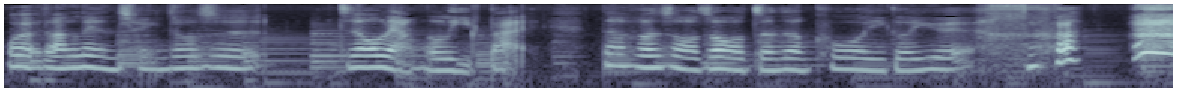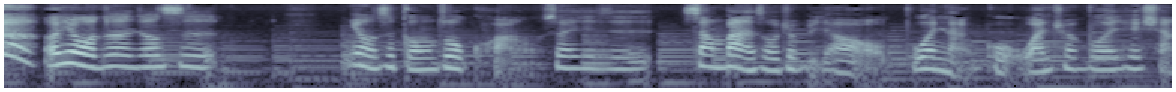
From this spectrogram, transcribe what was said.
我有一段恋情，就是只有两个礼拜，但分手之后整整哭了一个月。而且我真的就是，因为我是工作狂，所以其实上班的时候就比较不会难过，完全不会去想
